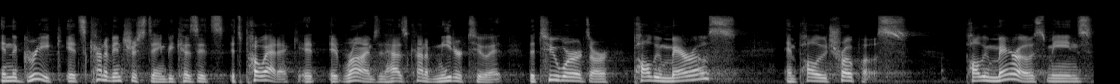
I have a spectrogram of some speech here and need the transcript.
In the Greek, it's kind of interesting because it's, it's poetic, it, it rhymes, it has kind of meter to it. The two words are polymeros and polytropos. Polymeros means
